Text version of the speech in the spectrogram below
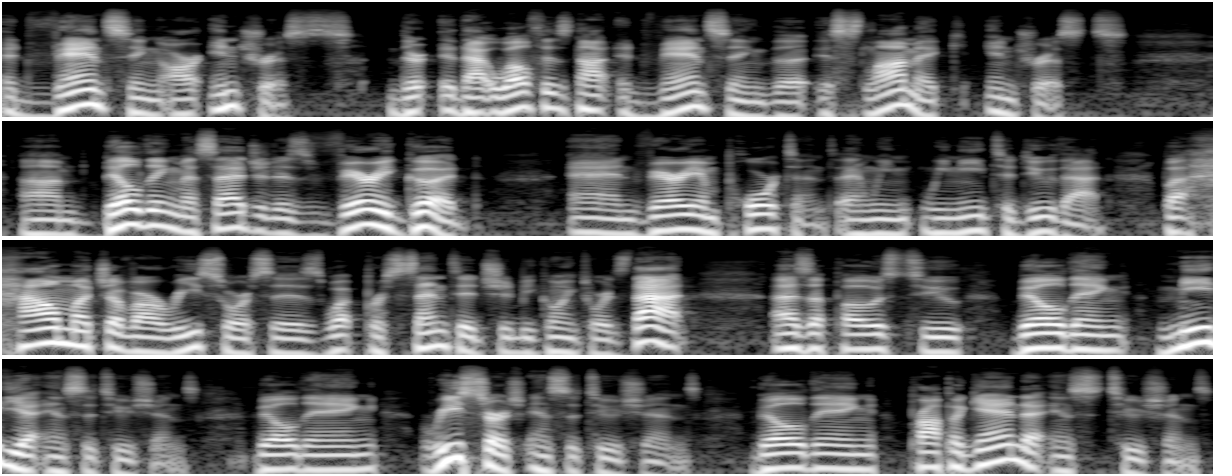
advancing our interests. There, that wealth is not advancing the Islamic interests. Um, building masajid is very good and very important, and we, we need to do that. But how much of our resources, what percentage should be going towards that, as opposed to building media institutions, building research institutions, building propaganda institutions,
